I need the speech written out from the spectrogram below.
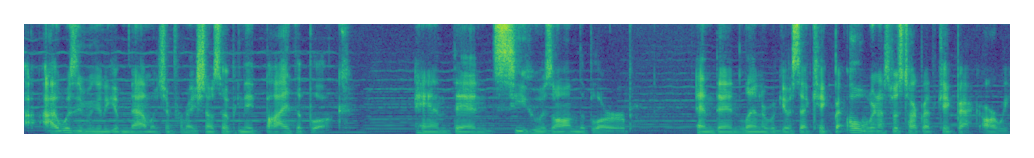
I I wasn't even going to give them that much information. I was hoping they'd buy the book and then see who is on the blurb. And then Leonard would give us that kickback. Oh, we're not supposed to talk about the kickback, are we?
